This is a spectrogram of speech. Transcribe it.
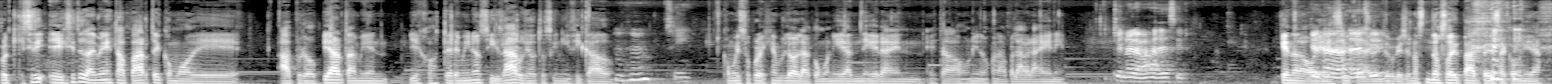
Porque exi- existe también esta parte como de apropiar también viejos términos y darles otro significado. Ujú, sí, Como hizo, por ejemplo, la comunidad negra en Estados Unidos con la palabra N. que no la vas a decir. Que no la voy ¿Qué a decir, claramente, decir? porque yo no, no soy parte de esa comunidad.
